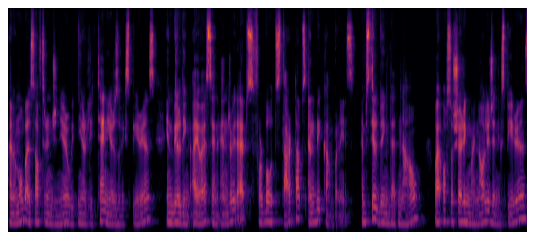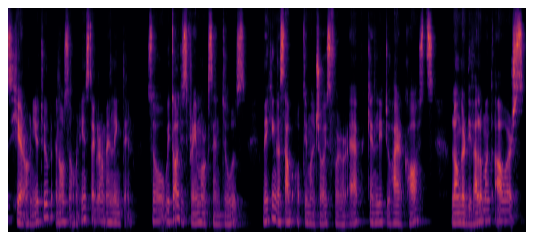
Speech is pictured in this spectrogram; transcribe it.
I'm a mobile software engineer with nearly 10 years of experience in building iOS and Android apps for both startups and big companies. I'm still doing that now, while also sharing my knowledge and experience here on YouTube and also on Instagram and LinkedIn. So with all these frameworks and tools, Making a suboptimal choice for your app can lead to higher costs, longer development hours,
